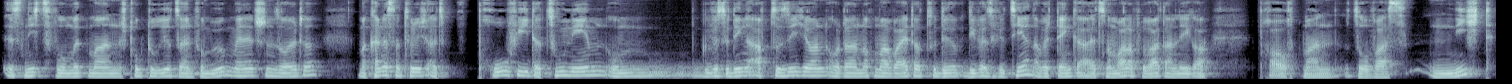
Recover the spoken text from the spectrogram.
ist nichts, womit man strukturiert sein Vermögen managen sollte. Man kann es natürlich als Profi dazu nehmen, um gewisse Dinge abzusichern oder nochmal weiter zu diversifizieren. Aber ich denke, als normaler Privatanleger braucht man sowas nicht.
